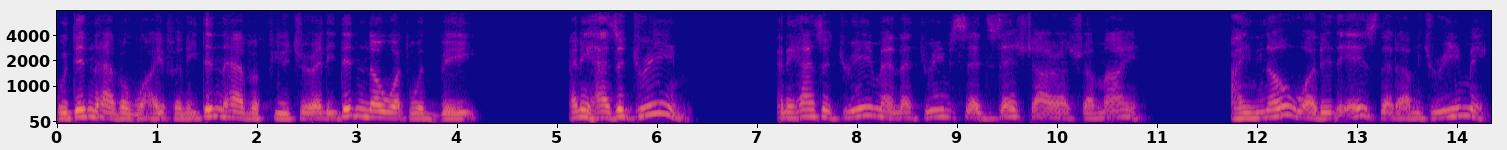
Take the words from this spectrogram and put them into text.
who didn't have a wife, and he didn't have a future, and he didn't know what would be, and he has a dream. And he has a dream, and that dream said, Zeshar Hashamayim. I know what it is that I'm dreaming.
